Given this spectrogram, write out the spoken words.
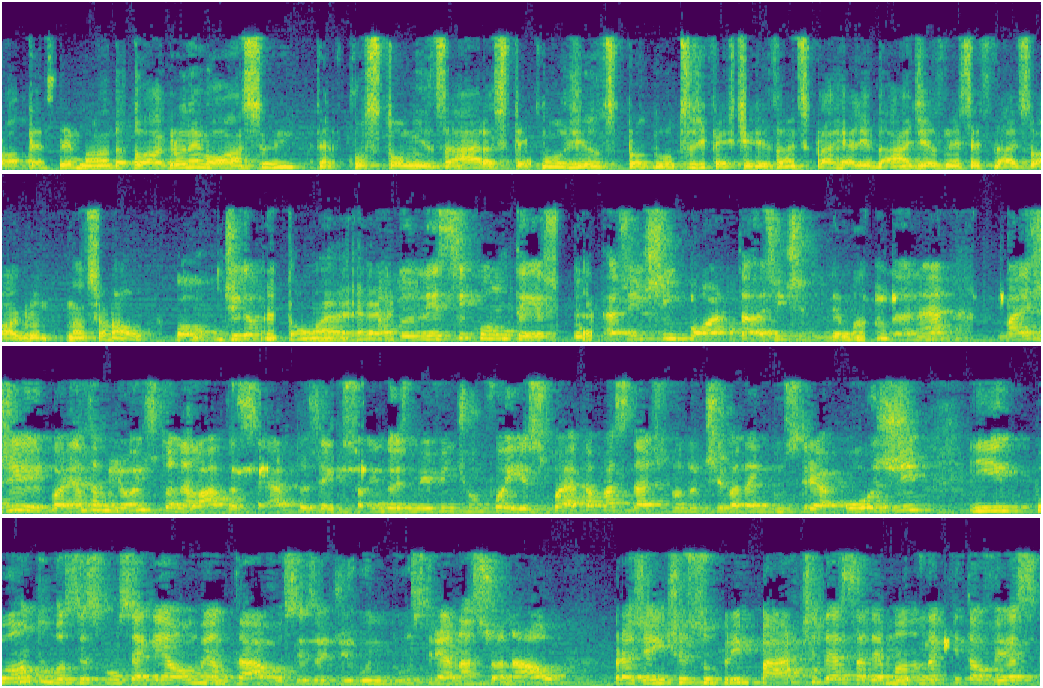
próprias demandas do agronegócio, então, customizar as tecnologias, os produtos de fertilizantes para a realidade e as necessidades do agro nacional. Bom, diga para então, é, é, nesse contexto, a gente importa, a gente demanda, né, mais de 40 milhões de toneladas, certo, gente? Só em 2021 foi isso. Qual é a capacidade produtiva da indústria hoje e quanto vocês conseguem aumentar, vocês, eu digo, indústria nacional, para a gente suprir parte dessa demanda que talvez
